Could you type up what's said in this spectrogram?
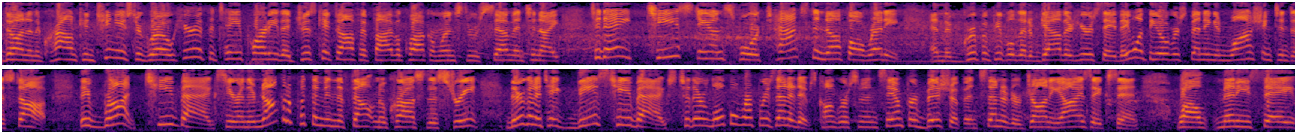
Dawn and the crowd continues to grow here at the tea party that just kicked off at 5 o'clock and runs through 7 tonight. Today, T stands for taxed enough already. And the group of people that have gathered here say they want the overspending in Washington to stop. They've brought tea bags here, and they're not going to put them in the fountain across the street. They're going to take these tea bags to their local representatives, Congressman Sanford Bishop and Senator Johnny Isakson. While many say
